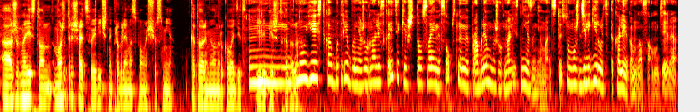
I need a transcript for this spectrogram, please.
А журналист, он может решать свои личные проблемы с помощью СМИ? Которыми он руководит или пишет в которых? Ну, есть как бы требование журналистской этики, что своими собственными проблемами журналист не занимается. То есть он может делегировать это коллегам на самом деле.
